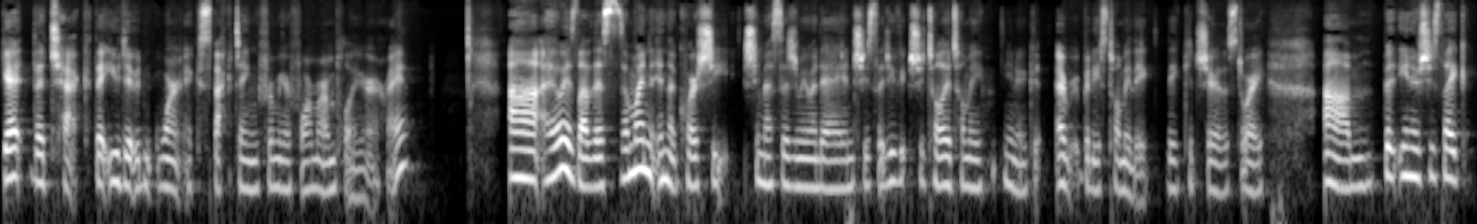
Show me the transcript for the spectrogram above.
get the check that you didn't weren't expecting from your former employer, right? Uh, I always love this. Someone in the course she she messaged me one day and she said you she totally told me you know everybody's told me they they could share the story, um, but you know she's like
